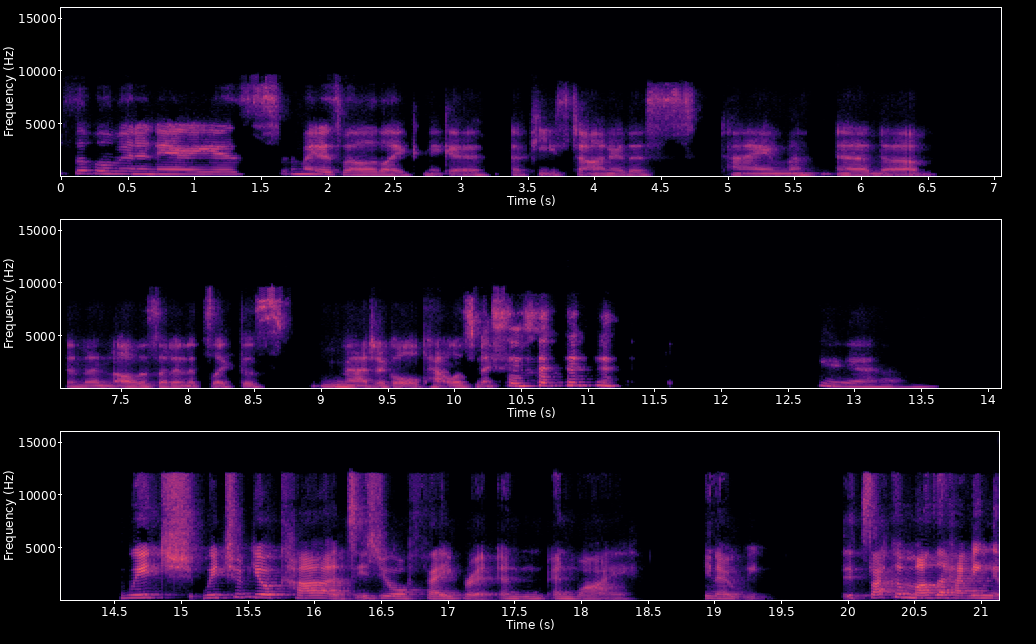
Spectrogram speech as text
it's full moon in Aries. I might as well like make a, a piece to honor this time. And um, and then all of a sudden it's like this magical talisman. yeah. Which which of your cards is your favorite and and why? You know, it's like a mother having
